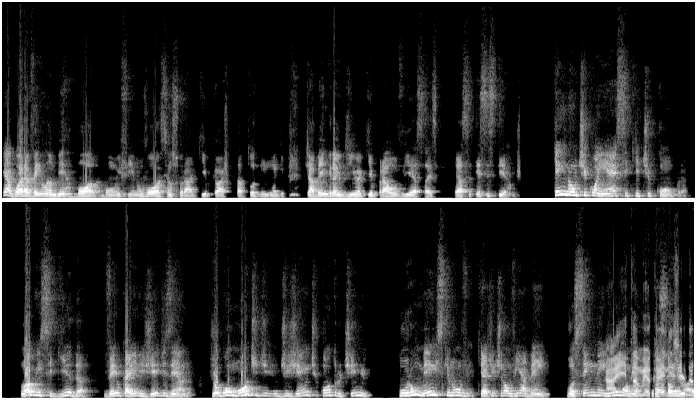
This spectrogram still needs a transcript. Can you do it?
e agora vem lamber bola. Bom, enfim, não vou censurar aqui, porque eu acho que está todo mundo já bem grandinho aqui para ouvir essas, esses termos. Quem não te conhece que te compra? Logo em seguida, veio o KNG dizendo: jogou um monte de, de gente contra o time por um mês que, não, que a gente não vinha bem. Você em nenhum Aí, momento. Também o KNG deu,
